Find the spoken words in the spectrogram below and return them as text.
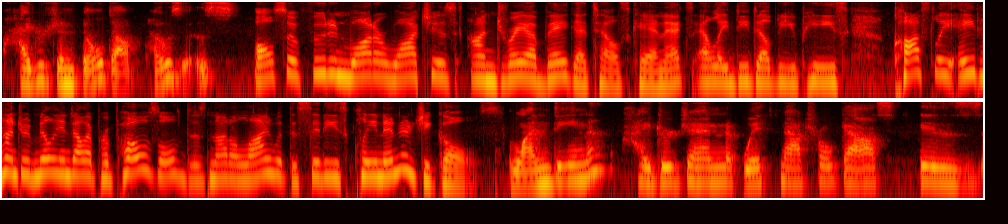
hydrogen buildout poses. Also, Food and Water Watch's Andrea Vega tells KNX LADWP's costly $800 million proposal does not align with the city's clean energy goals. Blending hydrogen with natural gas is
